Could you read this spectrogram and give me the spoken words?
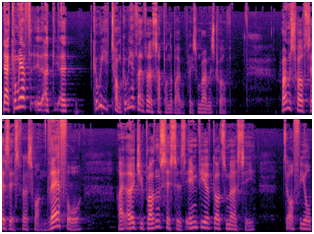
now, can we have, uh, uh, can we, Tom, can we have that verse up on the Bible, please, from Romans 12? Romans 12 says this, verse 1 Therefore, I urge you, brothers and sisters, in view of God's mercy, to offer your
